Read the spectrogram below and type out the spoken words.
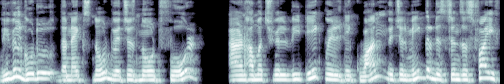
we will go to the next node which is node 4. And how much will we take? We'll take 1 which will make the distance as 5.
